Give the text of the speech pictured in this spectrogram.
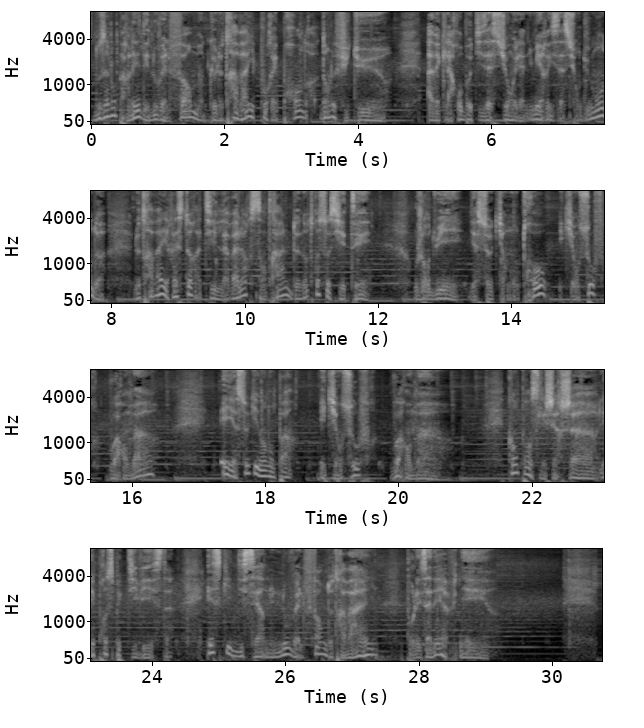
Nous allons parler des nouvelles formes que le travail pourrait prendre dans le futur. Avec la robotisation et la numérisation du monde, le travail restera-t-il la valeur centrale de notre société? Aujourd'hui, il y a ceux qui en ont trop et qui en souffrent, voire en meurent, et il y a ceux qui n'en ont pas et qui en souffrent, voire en meurt. Qu'en pensent les chercheurs, les prospectivistes? Est-ce qu'ils discernent une nouvelle forme de travail pour les années à venir?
